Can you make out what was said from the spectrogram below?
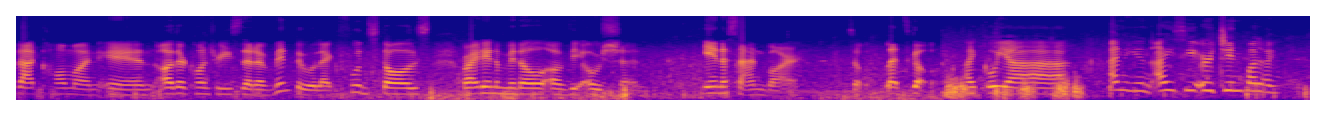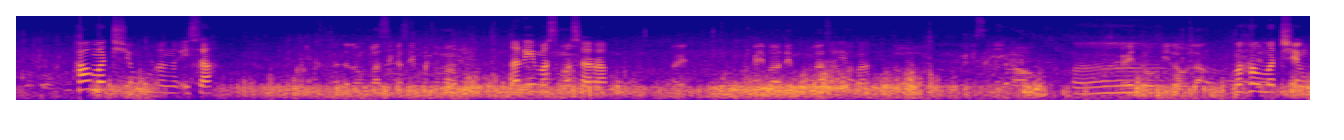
that common in other countries that I've been to, like food stalls right in the middle of the ocean in a sandbar. So, let's go. Ay, kuya. Ano yun? Ay, sea urchin pala. How much yung ano isa? Dalawang klase kasi po ito ma'am. Ano yung mas masarap? Ay, magkaiba din po lasa ma'am. Ito, pwede sa ilaw. Ah, Kaya ito, kilaw lang. ma how much yung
